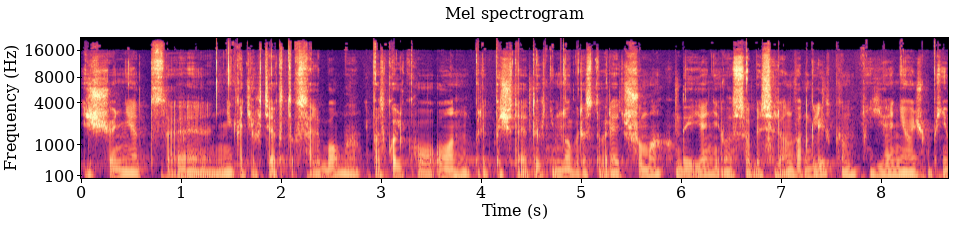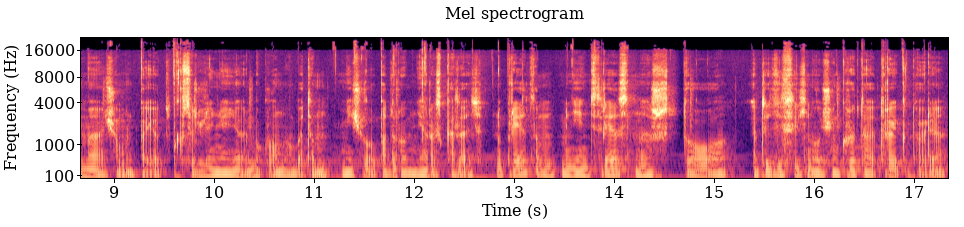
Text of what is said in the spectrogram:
еще нет э, никаких текстов с альбома, и поскольку он предпочитает их немного растворять в шумах, да и я не особо силен в английском, я не очень понимаю, о чем он поет. К сожалению, я не могу вам об этом ничего подробнее рассказать. Но при этом мне интересно, что это действительно очень крутая траектория.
